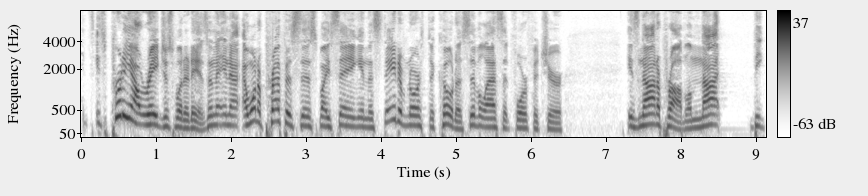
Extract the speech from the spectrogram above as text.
It's, it's pretty outrageous what it is. And, and I, I want to preface this by saying in the state of North Dakota, civil asset forfeiture is not a problem. Not be,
